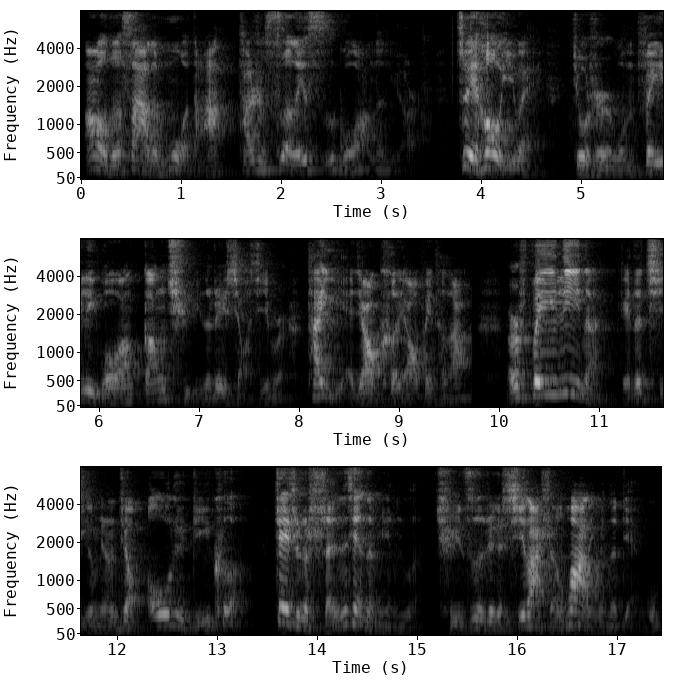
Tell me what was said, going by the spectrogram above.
奥德萨的莫达，她是色雷斯国王的女儿。最后一位就是我们菲利国王刚娶的这小媳妇儿，她也叫克里奥佩特拉。而菲利呢，给她起个名叫欧律狄克，这是个神仙的名字，取自这个希腊神话里面的典故。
